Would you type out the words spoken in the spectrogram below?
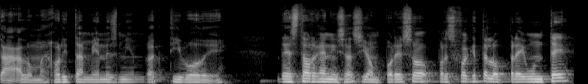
a lo mejor y también es miembro activo de, de esta organización, por eso, por eso fue que te lo pregunté.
